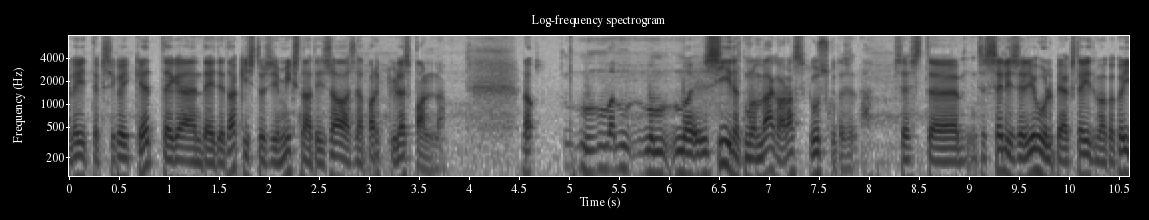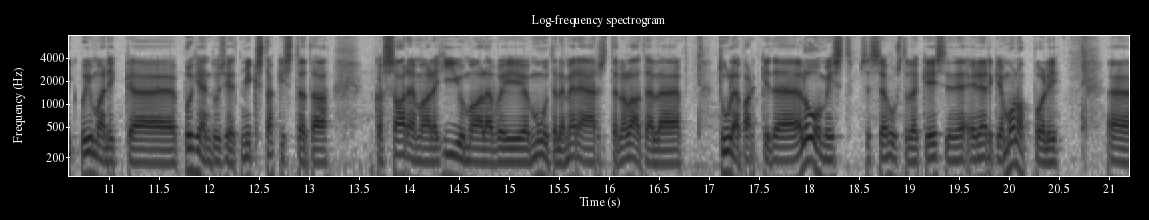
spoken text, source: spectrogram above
leitakse kõiki ettekäändeid ja takistusi, miks nad ei saa seda parki üles panna. no ma, ma, ma siiralt, mul on väga raske uskuda seda, sest, äh, sest sellisel juhul peaks leidma ka kõikvõimalikke äh, põhjendusi, et miks takistada. kas Saaremaale, Hiiumaale või muudele mereäärsetele aladele tuuleparkide loomist, sest see ohustab äkki Eesti Energia monopoli. Äh,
